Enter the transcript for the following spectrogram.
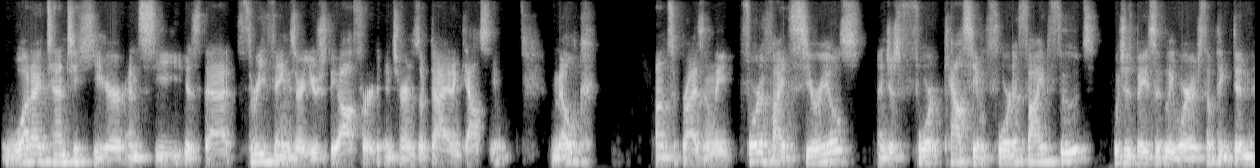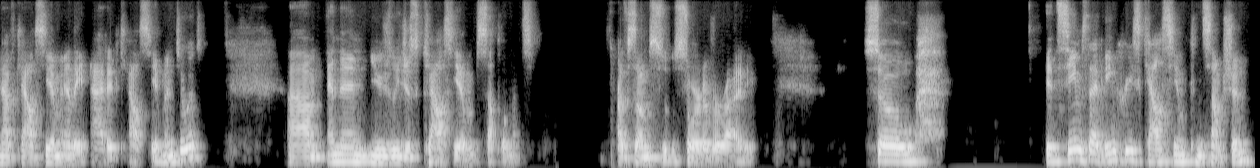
what I tend to hear and see is that three things are usually offered in terms of diet and calcium milk, unsurprisingly, fortified cereals and just for calcium fortified foods, which is basically where something didn't have calcium and they added calcium into it. Um, and then usually just calcium supplements of some sort of variety. So it seems that increased calcium consumption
